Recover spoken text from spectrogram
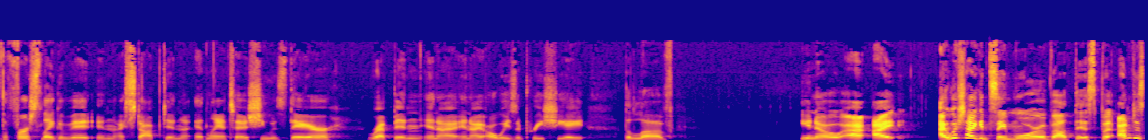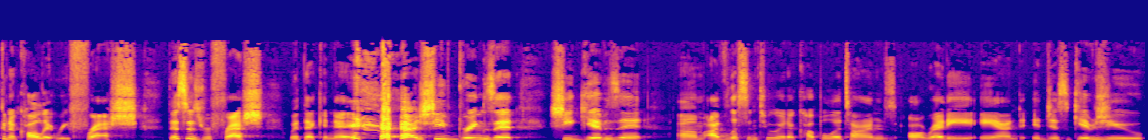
the first leg of it, and I stopped in Atlanta. She was there repping, and I and I always appreciate the love. You know, I, I I wish I could say more about this, but I'm just gonna call it refresh. This is refresh with Ekene. she brings it, she gives it. Um, I've listened to it a couple of times already, and it just gives you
